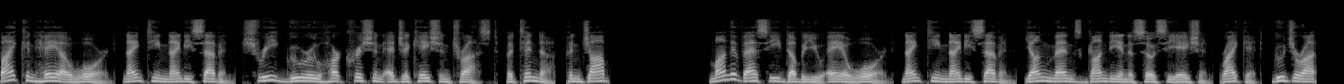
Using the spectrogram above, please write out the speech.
Bhai Kanhaiya Award, 1997, Sri Guru Harkrishan Education Trust, Batinda, Punjab. Manav Sewa Award, 1997, Young Men's Gandhian Association, Rajkot, Gujarat.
